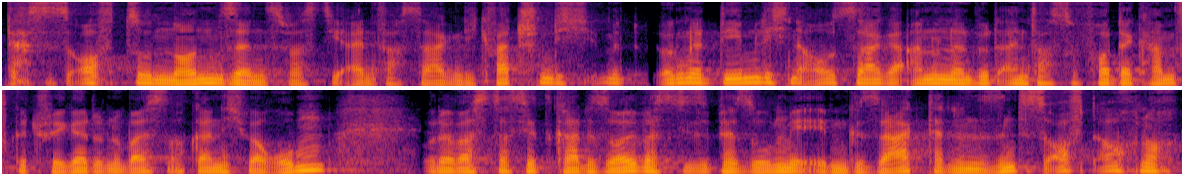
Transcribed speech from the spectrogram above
das ist oft so Nonsens, was die einfach sagen. Die quatschen dich mit irgendeiner dämlichen Aussage an und dann wird einfach sofort der Kampf getriggert und du weißt auch gar nicht warum oder was das jetzt gerade soll, was diese Person mir eben gesagt hat. Und dann sind es oft auch noch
